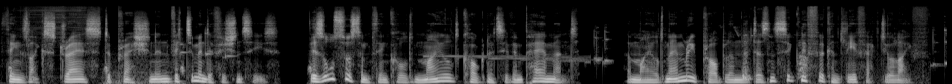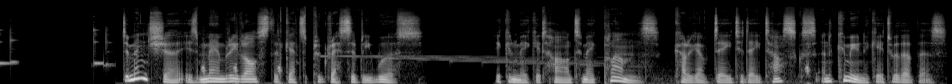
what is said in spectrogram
things like stress, depression, and vitamin deficiencies. There's also something called mild cognitive impairment, a mild memory problem that doesn't significantly affect your life. Dementia is memory loss that gets progressively worse. It can make it hard to make plans, carry out day-to-day tasks, and communicate with others.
